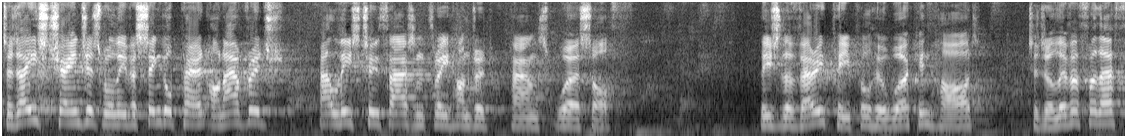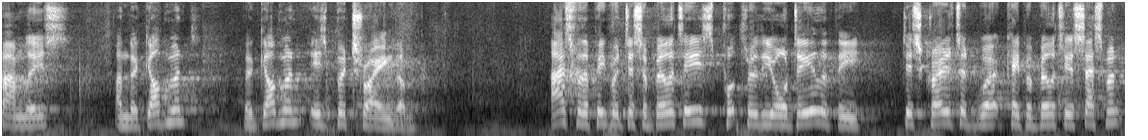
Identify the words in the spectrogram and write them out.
Today's changes will leave a single parent on average at least £2,300 worse off. These are the very people who are working hard to deliver for their families, and the government, the government is betraying them. As for the people with disabilities put through the ordeal of the discredited work capability assessment,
